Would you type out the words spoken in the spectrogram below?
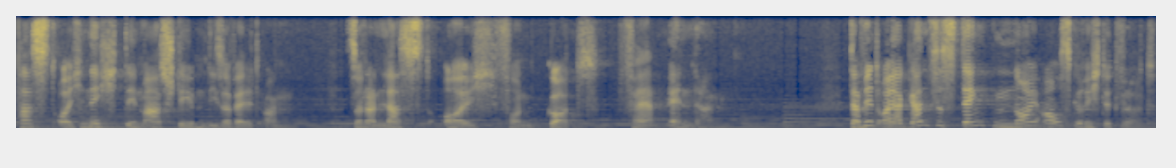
passt euch nicht den Maßstäben dieser Welt an, sondern lasst euch von Gott verändern. Damit euer ganzes Denken neu ausgerichtet wird.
